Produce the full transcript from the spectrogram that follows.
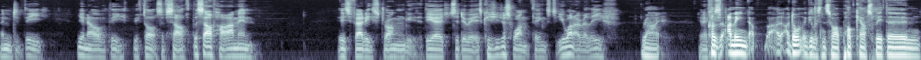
And the, you know, the, the thoughts of self, the self harming is very strong. The urge to do it is because you just want things, to, you want a relief. Right. You know, Because I mean, I, I don't know if you listen to our podcast with um,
